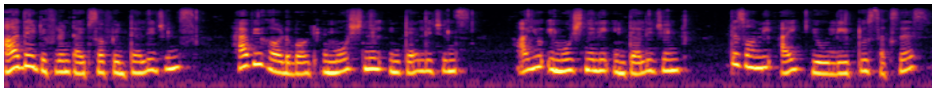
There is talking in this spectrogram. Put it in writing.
Are there different types of intelligence? Have you heard about emotional intelligence? Are you emotionally intelligent? Does only IQ lead to success?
